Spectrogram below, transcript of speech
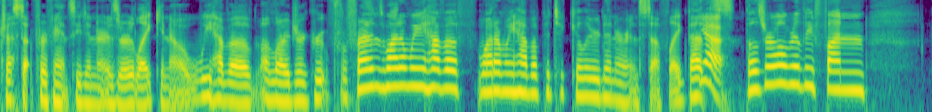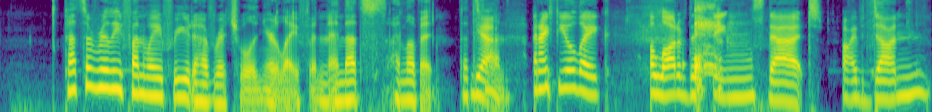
dressed up for fancy dinners or like, you know, we have a, a larger group for friends. Why don't we have a why don't we have a particular dinner and stuff like that? Yeah. Those are all really fun. That's a really fun way for you to have ritual in your life and and that's I love it. That's fun. And I feel like a lot of the things that I've done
